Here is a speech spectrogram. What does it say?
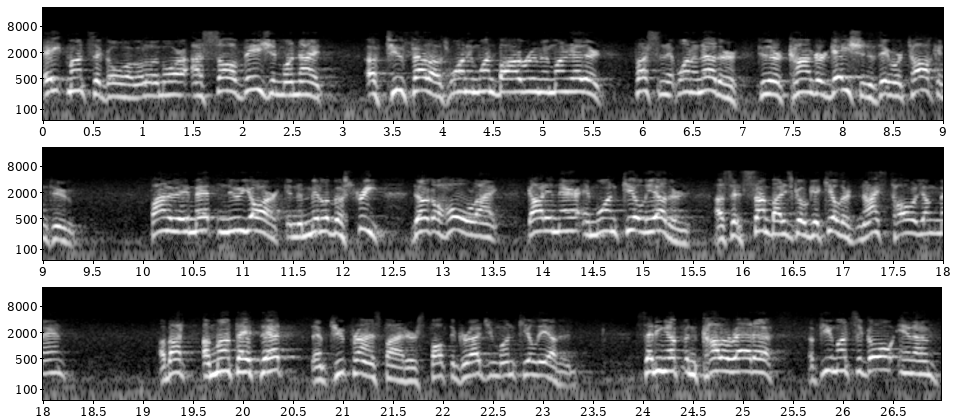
eight months ago, a little more, I saw a vision one night of two fellows, one in one bar room and one another, fussing at one another to their congregation as they were talking to. Finally, they met in New York in the middle of a street, dug a hole like, got in there, and one killed the other. And I said, somebody's going to get killed. They're a nice, tall young man. About a month after that, them two prize fighters fought the grudge and one killed the other. Setting up in Colorado a few months ago in a,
